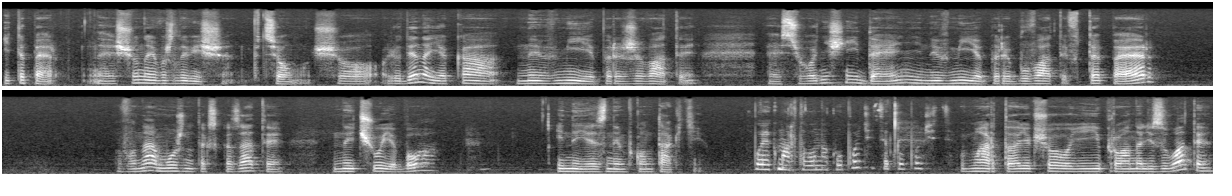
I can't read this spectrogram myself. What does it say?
І тепер, е, що найважливіше в цьому, що людина, яка не вміє переживати сьогоднішній день, не вміє перебувати в тепер, вона, можна так сказати, не чує Бога і не є з ним в контакті. Бо як Марта вона клопочеться, клопочеться. Марта, якщо її проаналізувати,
